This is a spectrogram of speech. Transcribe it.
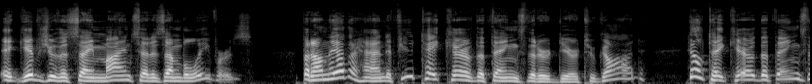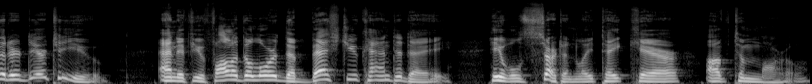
It gives you the same mindset as unbelievers. But on the other hand, if you take care of the things that are dear to God, He'll take care of the things that are dear to you. And if you follow the Lord the best you can today, He will certainly take care of tomorrow.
